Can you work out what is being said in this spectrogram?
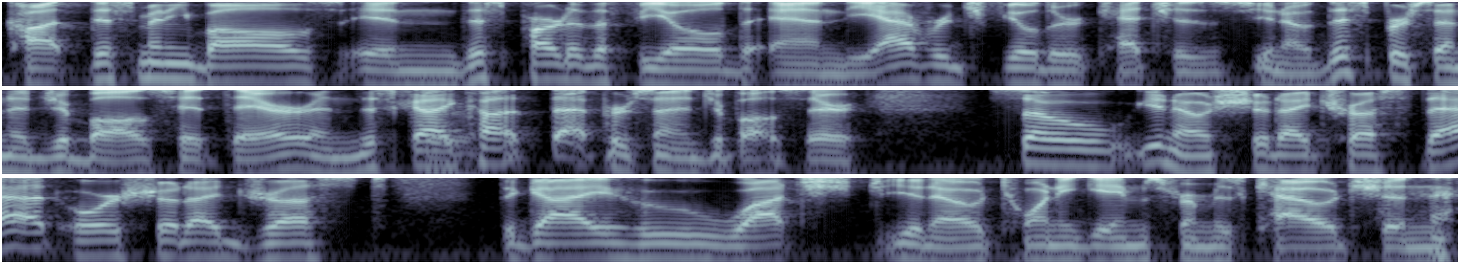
caught this many balls in this part of the field, and the average fielder catches, you know, this percentage of balls hit there, and this guy caught that percentage of balls there. So, you know, should I trust that or should I trust the guy who watched, you know, 20 games from his couch and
